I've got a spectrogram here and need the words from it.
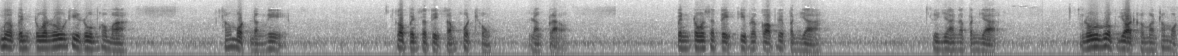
เมื่อเป็นตัวรู้ที่รวมเข้ามา ทั้งหมดดังนี้ ก็เป็นสติสัมโพชฌงดังกล่าว เป็นตัวสติที่ประกอบด้วยปัญญา คือญาณปัญญา รู้รวบยอดเข้ามาทั้งหมด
